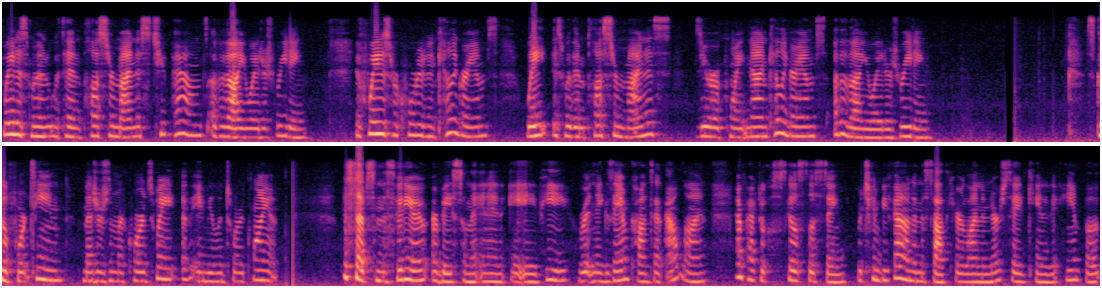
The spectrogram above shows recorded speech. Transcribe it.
Weight is within plus or minus 2 pounds of evaluator's reading. If weight is recorded in kilograms, weight is within plus or minus 0.9 kilograms of evaluator's reading. Skill 14 measures and records weight of ambulatory client. The steps in this video are based on the NNAAP written exam content outline and practical skills listing, which can be found in the South Carolina Nurse Aid Candidate Handbook,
